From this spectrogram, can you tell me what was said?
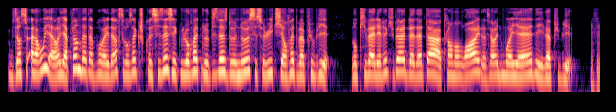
Bien sûr. Alors oui, alors il y a plein de data providers. C'est pour ça que je précisais, c'est que en fait, le business de nœud, c'est celui qui en fait va publier. Donc il va aller récupérer de la data à plein d'endroits, il va faire une moyenne et il va publier. Mmh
